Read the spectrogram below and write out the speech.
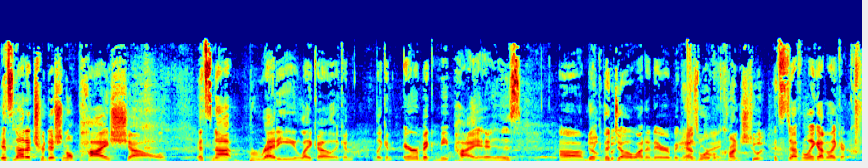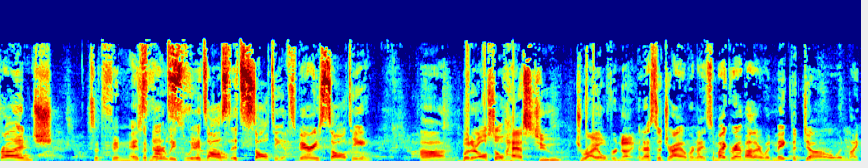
It's not a traditional pie shell. It's not bready like a like an like an Arabic meat pie is. Um, No, like the dough on an Arabic. it has meat more pie. of a crunch to it. It's definitely got like a crunch. It's a thin. It's, It's, a not fairly sweet. It's all dough. it's salty. It's very salty. Um, But it also has to dry overnight. and has to dry overnight. So my grandfather would make the dough and like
